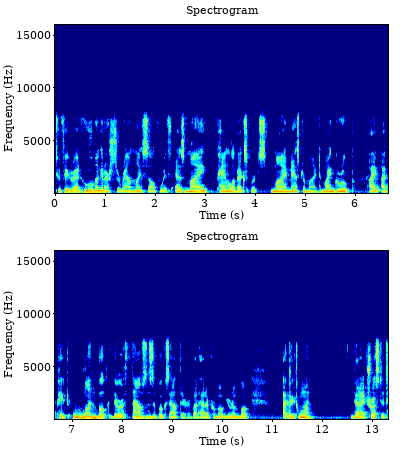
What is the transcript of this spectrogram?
to figure out who am I going to surround myself with as my panel of experts, my mastermind, my group. I, I picked one book. There are thousands of books out there about how to promote your own book. I picked one that I trusted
